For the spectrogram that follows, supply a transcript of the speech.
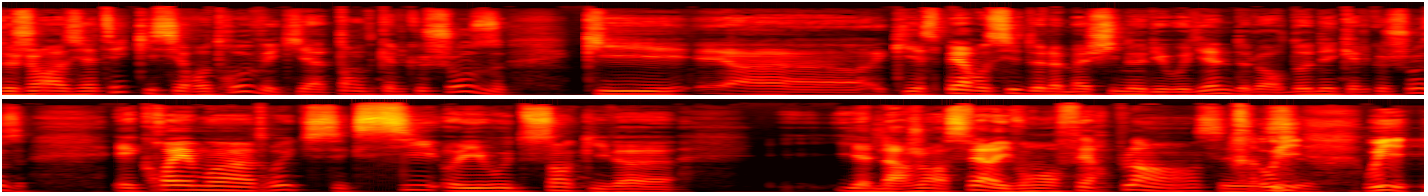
de gens asiatiques qui s'y retrouvent et qui attendent quelque chose, qui, euh, qui espèrent aussi de la machine hollywoodienne de leur donner quelque chose. Et croyez-moi un truc, c'est que si Hollywood sent qu'il va, il y a de l'argent à se faire, ils vont en faire plein. hein. Oui, oui,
